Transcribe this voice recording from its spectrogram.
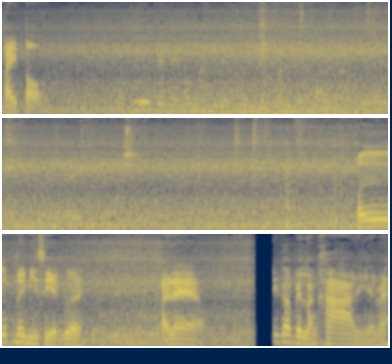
ไปต่อปื๊ดไม่มีเสียงด้วย ไปแล้ว นี่ก็เป็นหลังคานี่เห็นไหม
